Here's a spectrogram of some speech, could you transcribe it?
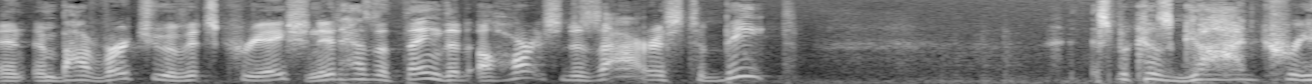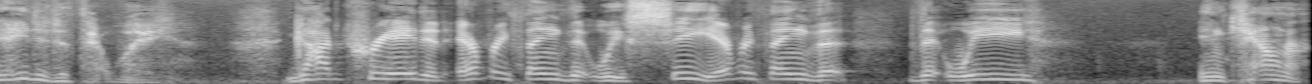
and, and by virtue of its creation, it has a thing that a heart's desire is to beat. It's because God created it that way. God created everything that we see, everything that, that we encounter.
